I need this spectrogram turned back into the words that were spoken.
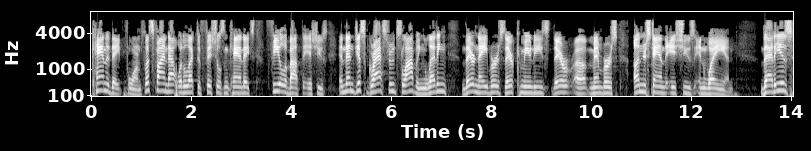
candidate forums. Let's find out what elected officials and candidates feel about the issues, and then just grassroots lobbying, letting their neighbors, their communities, their uh, members understand the issues and weigh in. That is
